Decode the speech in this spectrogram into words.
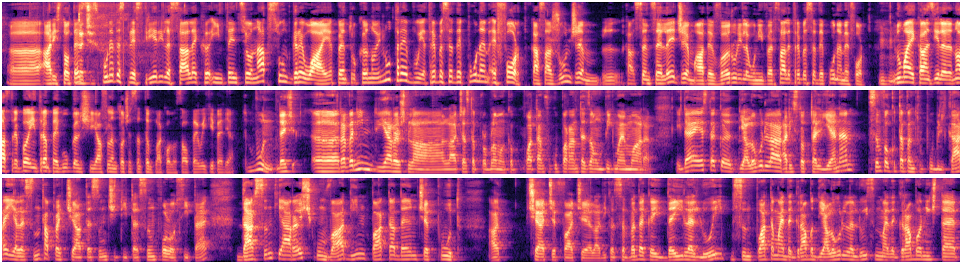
Uh, Aristotel deci... spune despre scrierile sale că intenționat sunt greoaie pentru că noi nu trebuie, trebuie să depunem efort ca să ajungem, ca să înțelegem adevărurile universale, trebuie să depunem efort. Uh-huh. Nu mai e ca în zilele noastre, bă, intrăm pe Google și aflăm tot ce se întâmplă acolo sau pe Wikipedia. Bun, deci uh, revenind iarăși la, la această problemă, că poate am făcut paranteza un pic mai mare. Ideea este că dialogurile aristoteliene sunt făcute pentru publicare, ele sunt apreciate, sunt citite, sunt folosite, dar sunt iarăși cumva din partea de început a ceea ce face el. Adică se vede că ideile lui sunt poate mai degrabă, dialogurile lui sunt mai degrabă niște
